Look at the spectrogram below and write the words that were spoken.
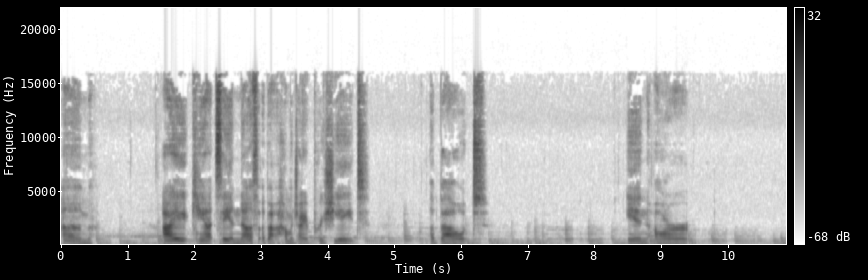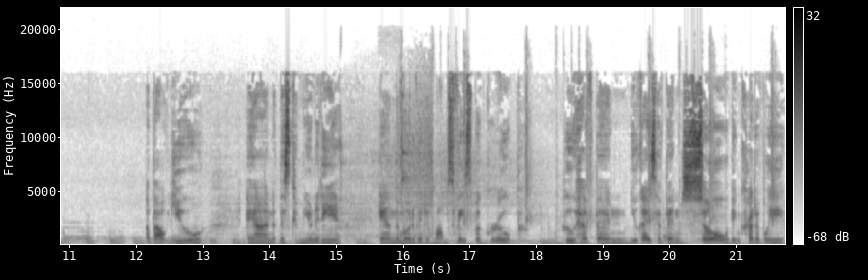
Um, I can't say enough about how much I appreciate about in our about you and this community and the motivated moms facebook group who have been you guys have been so incredibly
